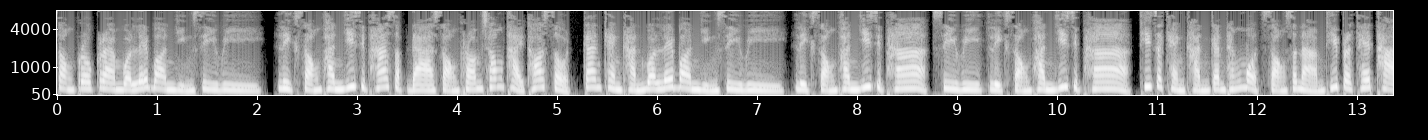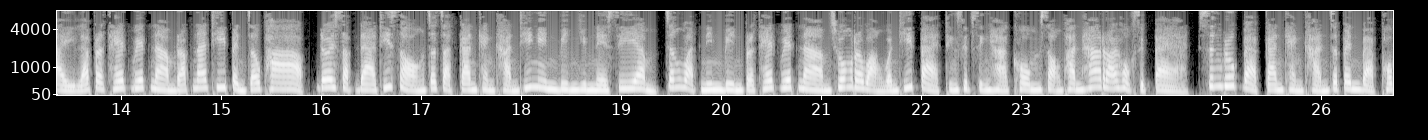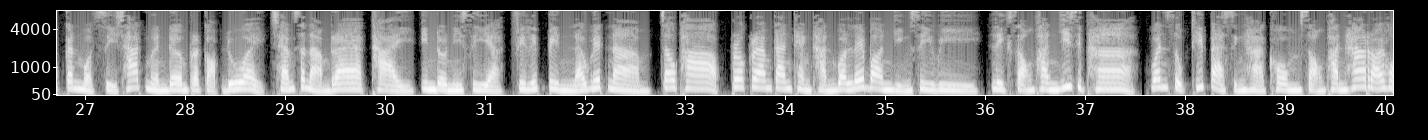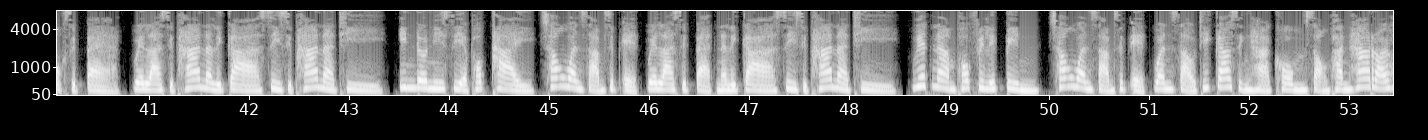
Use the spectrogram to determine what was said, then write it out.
สองโปรแกรมวอลเลย์บอลหญิงซีวีลีก 2025 สัปดาห์ 2 พร้อมช่องถ่ายทอดสด การแข่งขันวอลเลย์บอลหญิงซีวีลีก 2025ซีวีลีก 2025 ที่จะแข่งขันกันทั้งหมด 2 สนามที่ประเทศไทย และประเทศเวียดนามรับหน้าที่เป็นเจ้าภาพ โดยสัปดาห์ที่ 2 จะจัดการแข่งขันที่นินบินยิมเนเซียม จังหวัดนินบินประเทศเวียดนามช่วงระหว่างวันที่ 8 ถึง 10 สิงหาคม 2568 ซึ่งรูปแบบการแข่งขันจะเป็นแบบพบกันหมด 4 ชาติเหมือนเดิมประกอบด้วย แชมป์สนามแรกไทย อินโดนีเซีย ฟิลิปปินส์และเวียดนาม เจ้าภาพ โปรแกรมการแข่งขันวอลเลย์บอลหญิงซีวีลีก 2025 วันศุกร์ที่ 8 สิงหาคม 2568 เวลา 15 นาฬิกา 45 นาที อินโดนีเซียพบไทย ช่องวัน 31 เวลา 18 นาฬิกา 45 นาที เวียดนามพบฟิลิปปินส์ ช่องวัน 31 วันเสาร์ที่ 9 สิงหาคม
